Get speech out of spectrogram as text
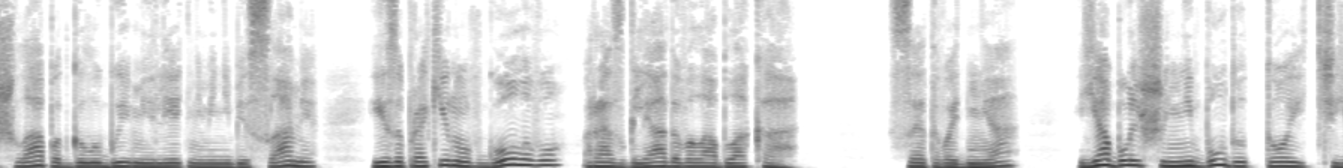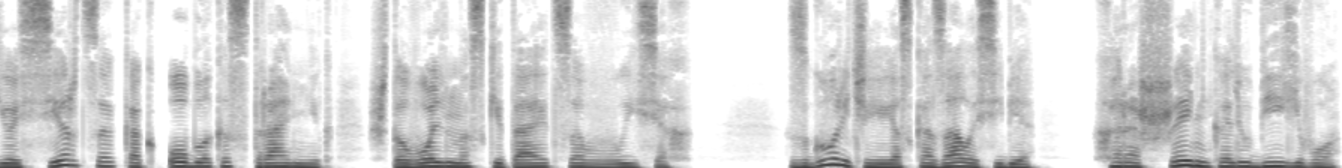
шла под голубыми летними небесами и, запрокинув голову, разглядывала облака. С этого дня Я больше не буду той, чье сердце, как облако-странник, что вольно скитается в высях. С горечью я сказала себе, «Хорошенько люби его,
